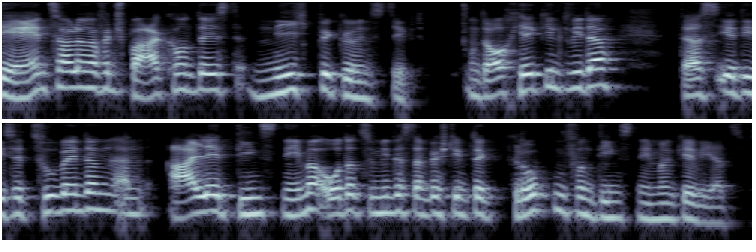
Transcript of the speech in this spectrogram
Die Einzahlung auf ein Sparkonto ist nicht begünstigt. Und auch hier gilt wieder, dass ihr diese Zuwendung an alle Dienstnehmer oder zumindest an bestimmte Gruppen von Dienstnehmern gewährt.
